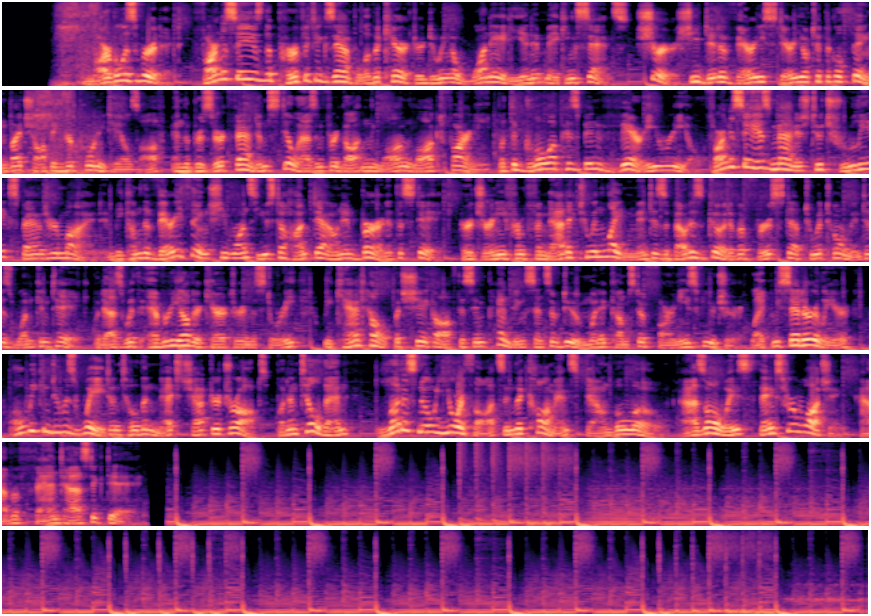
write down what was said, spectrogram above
Marvelous verdict. Farnese is the perfect example of a character doing a 180 and it making sense. Sure, she did a very stereotypical thing by chopping her ponytails off, and the Berserk fandom still hasn't forgotten long-locked Farney, but the glow-up has been very real. Farnese has managed to truly expand her mind and become the very thing she once used to hunt down and burn at the stake. Her journey from fanatic to enlightenment is about as good of a first step to atonement as one can take, but as with every other character in the story, we can't help but shake off this impending sense of doom when it comes to Farney's future. Like we said earlier, all we can do is wait until the next chapter drops, but until then, let us know your thoughts in the comments down below. As always, thanks for watching, have a fantastic day.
